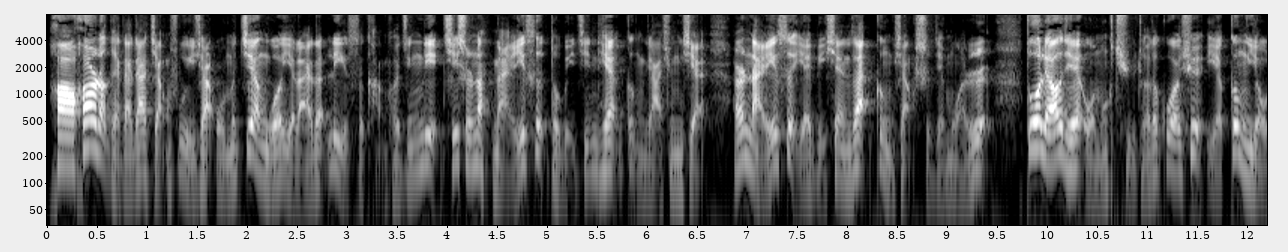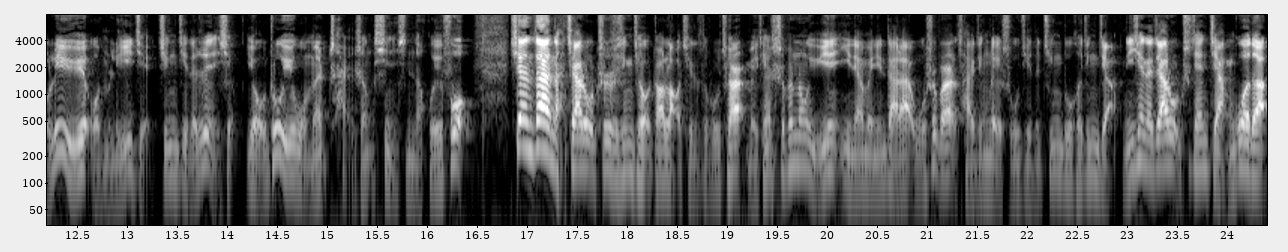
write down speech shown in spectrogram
好好的给大家讲述一下我们建国以来的历次坎坷经历。其实呢，哪一次都比今天更加凶险，而哪一次也比现在更像世界末日。多了解我们曲折的过去，也更有利于我们理解经济的韧性，有助于我们产生信心的恢复。现在呢，加入知识星球，找老齐的读书圈，每天十分钟语音，一年为您带来五十本财经类书籍的精读和精讲。您现在加入之前讲过的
